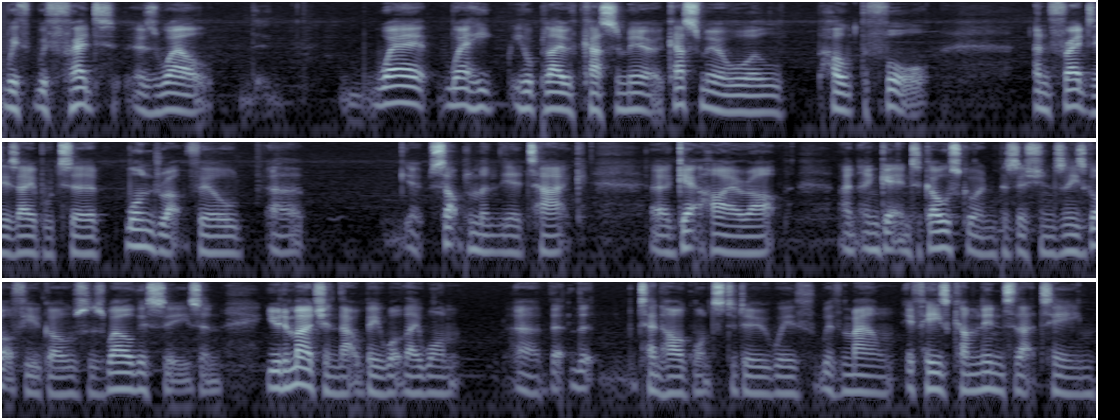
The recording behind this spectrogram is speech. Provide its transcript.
with with Fred as well, where where he he'll play with Casemiro. Casemiro will hold the fort, and Fred is able to wander upfield, uh, you know, supplement the attack, uh, get higher up, and, and get into goal scoring positions. And he's got a few goals as well this season. You'd imagine that would be what they want. Uh, that that Ten Hag wants to do with with Mount if he's coming into that team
